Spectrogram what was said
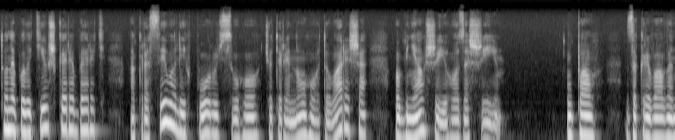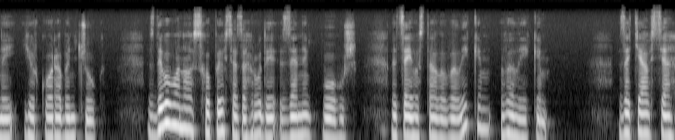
то не полетів шкереберть, а красиво ліг поруч свого чотириногого товариша, обнявши його за шию. Упав закривавлений Юрко Рабенчук. Здивовано схопився за груди Зеник Богуш. Лице його стало великим, великим. Затявся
